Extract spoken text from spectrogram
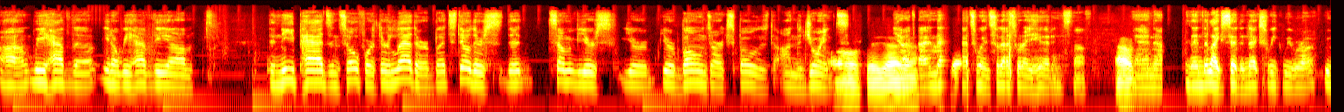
uh, we have the you know we have the um, the knee pads and so forth. They're leather, but still there's there, some of your your your bones are exposed on the joints. oh, okay. Yeah. yeah, Yeah. and that, that's what so that's what I hit and stuff. Ouch. And, uh, and then, like I said, the next week we were, we,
